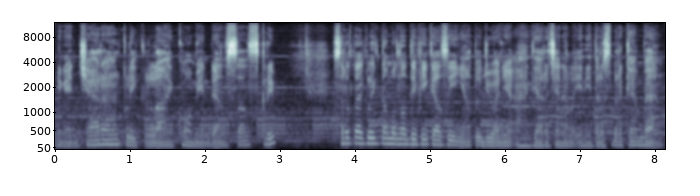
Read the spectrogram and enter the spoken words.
Dengan cara klik like, komen, dan subscribe serta klik tombol notifikasinya tujuannya agar channel ini terus berkembang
